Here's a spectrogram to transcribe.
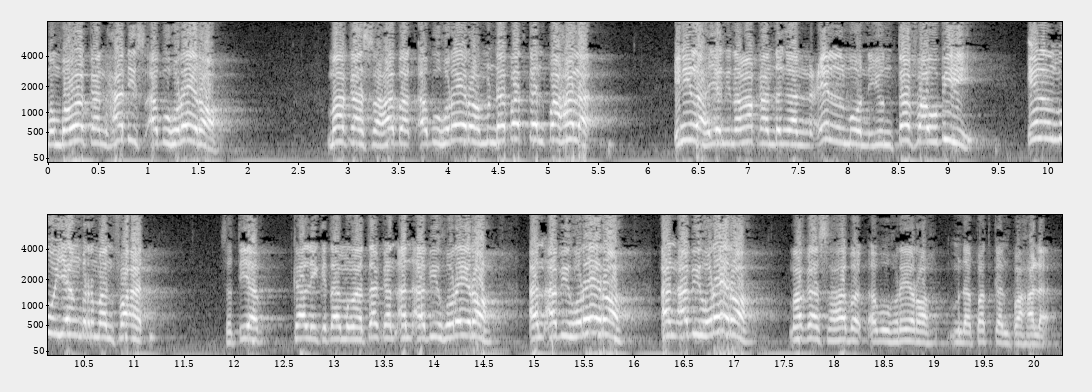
membawakan hadis Abu Hurairah maka sahabat Abu Hurairah mendapatkan pahala inilah yang dinamakan dengan ilmun yuntafa'u bihi ilmu yang bermanfaat setiap kali kita mengatakan an Abi Hurairah an Abi Hurairah an Abi Hurairah maka sahabat Abu Hurairah mendapatkan pahala.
